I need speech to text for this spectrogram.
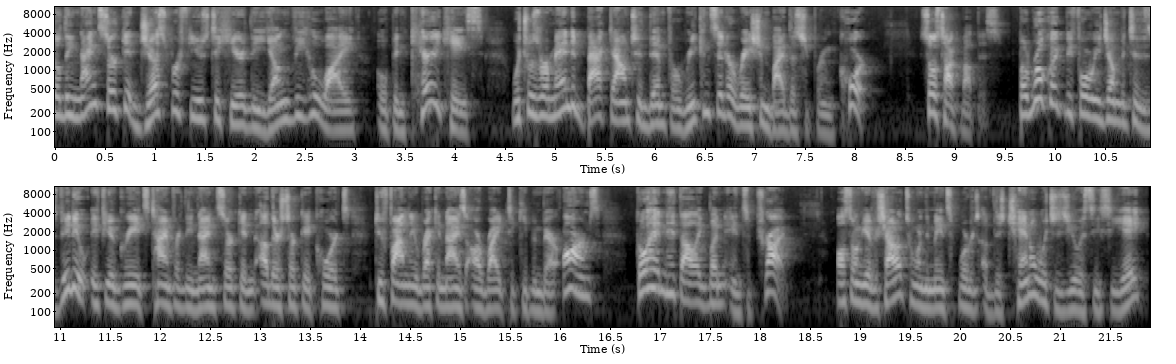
So the Ninth Circuit just refused to hear the Young v. Hawaii open carry case, which was remanded back down to them for reconsideration by the Supreme Court. So let's talk about this. But real quick before we jump into this video, if you agree it's time for the Ninth Circuit and other circuit courts to finally recognize our right to keep and bear arms, go ahead and hit that like button and subscribe. Also, I want to give a shout out to one of the main supporters of this channel, which is USCCA.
